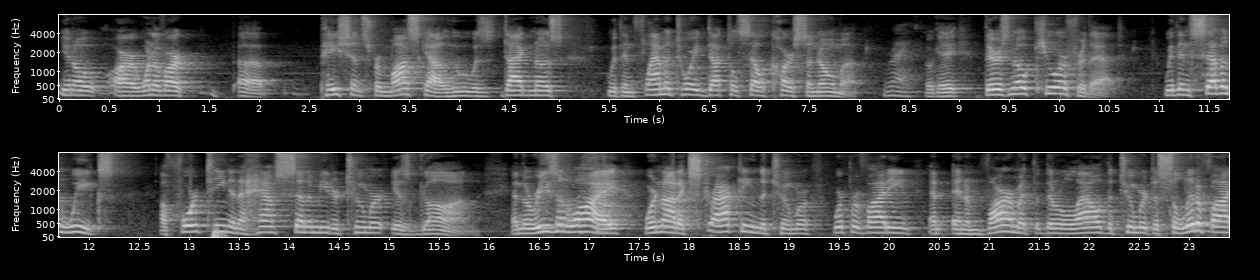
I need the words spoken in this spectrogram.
you know, our, one of our uh, patients from Moscow who was diagnosed with inflammatory ductal cell carcinoma. Right. Okay, there's no cure for that. Within seven weeks, a 14 and a half centimeter tumor is gone. And the reason so, why we're not extracting the tumor, we're providing an, an environment that will allow the tumor to solidify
